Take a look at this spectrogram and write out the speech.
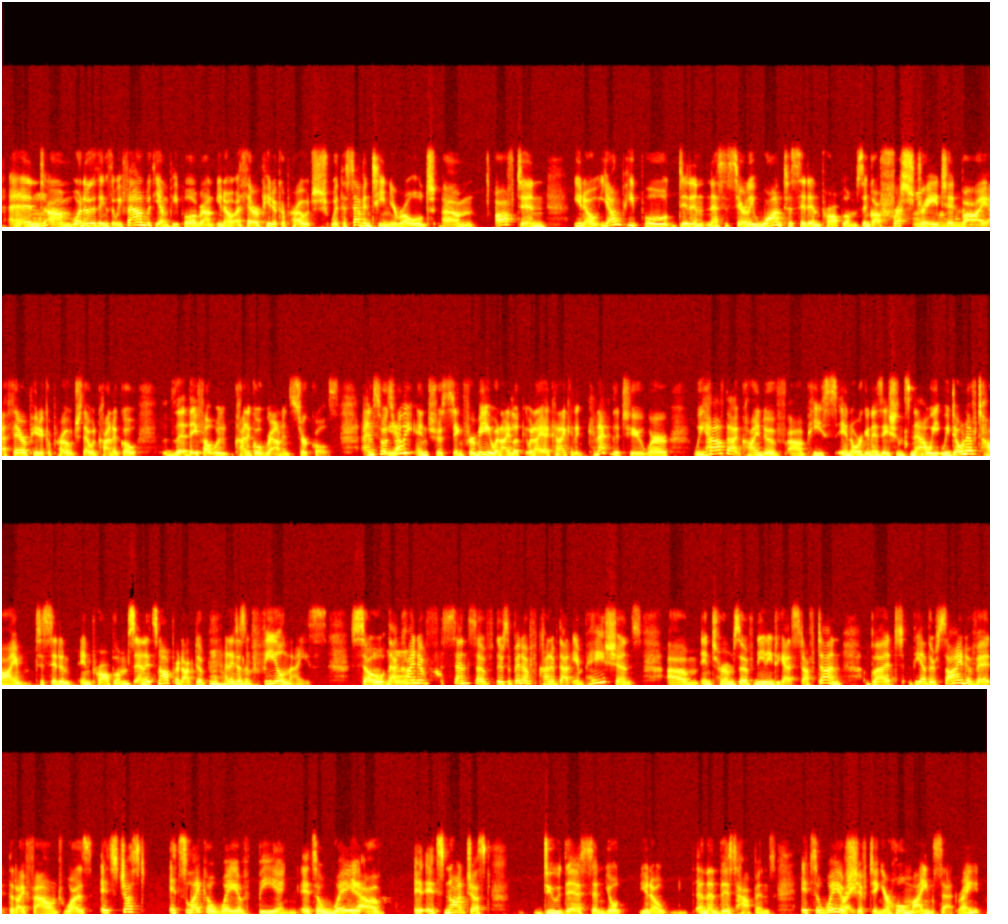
and um, one of the things that we found with young people around you know a therapeutic approach with a 17 year old um, often you know, young people didn't necessarily want to sit in problems and got frustrated by a therapeutic approach that would kind of go, that they felt would kind of go round in circles. And so it's Yeah. really interesting for me when I look, when I, can I can connect the two where we have that kind of uh, piece in organizations now. We, we don't have time to sit in, in problems and it's not productive and it doesn't feel nice. So that kind of sense of there's a bit of kind of that impatience um, in terms of needing to get stuff done, but the other side of it that I found was it's just it's like a way of being. It's a way Yeah. of it, it's not just do this and you'll you know and then this happens. It's a way of Right. shifting your whole mindset, right?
